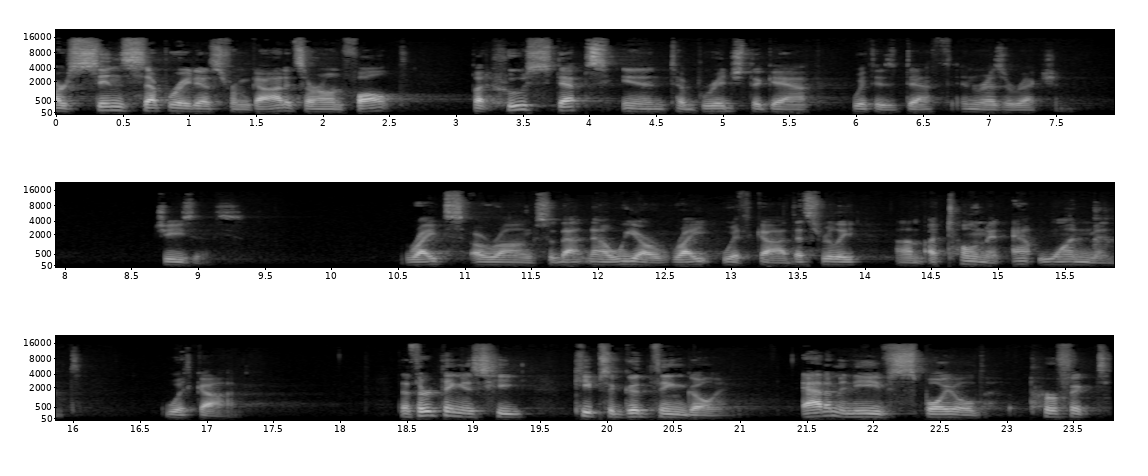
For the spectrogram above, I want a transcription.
Our sins separate us from God, it's our own fault. But who steps in to bridge the gap with his death and resurrection? Jesus rights a wrong so that now we are right with God. That's really um, atonement, at one with God. The third thing is he keeps a good thing going. Adam and Eve spoiled perfect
